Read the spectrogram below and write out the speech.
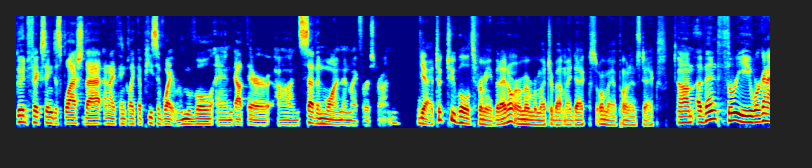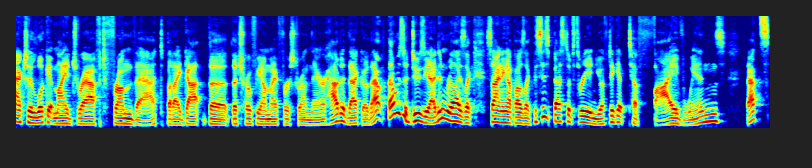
good fixing to splash that and I think like a piece of white removal and got there on 7 1 in my first run. Yeah, it took two bullets for me, but I don't remember much about my decks or my opponent's decks. Um, event three, we're gonna actually look at my draft from that, but I got the the trophy on my first run there. How did that go? That that was a doozy. I didn't realize like signing up. I was like, this is best of three, and you have to get to five wins that's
